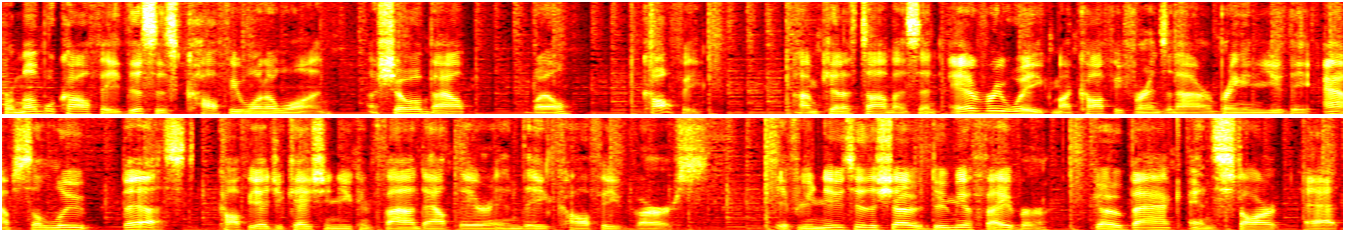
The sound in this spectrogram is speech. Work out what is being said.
From Humble Coffee, this is Coffee 101, a show about, well, coffee. I'm Kenneth Thomas, and every week my coffee friends and I are bringing you the absolute best coffee education you can find out there in the coffee verse. If you're new to the show, do me a favor go back and start at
